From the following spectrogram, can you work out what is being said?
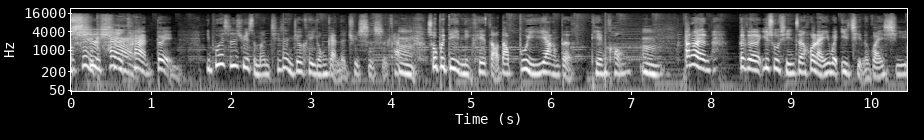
试试看。对，你不会失去什么，其实你就可以勇敢的去试试看，嗯，说不定你可以找到不一样的天空。嗯，当然。那个艺术行政后来因为疫情的关系，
